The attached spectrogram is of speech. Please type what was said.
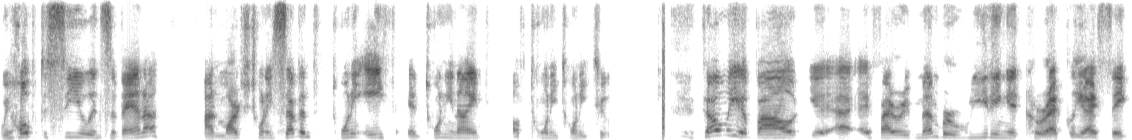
We hope to see you in Savannah on March 27th, 28th, and 29th of 2022. Tell me about if I remember reading it correctly. I think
